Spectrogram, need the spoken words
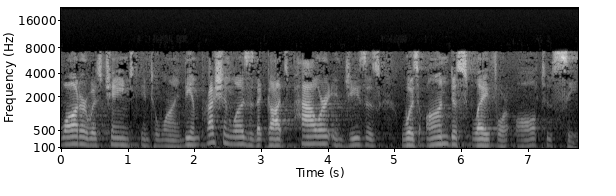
water was changed into wine. The impression was that God's power in Jesus was on display for all to see.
